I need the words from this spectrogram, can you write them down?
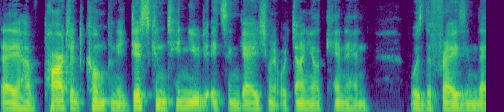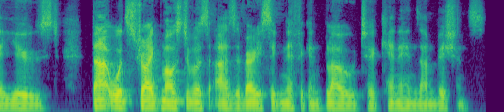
They have parted company, discontinued its engagement with Daniel Kinahan was the phrasing they used. That would strike most of us as a very significant blow to Kinahan's ambitions.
